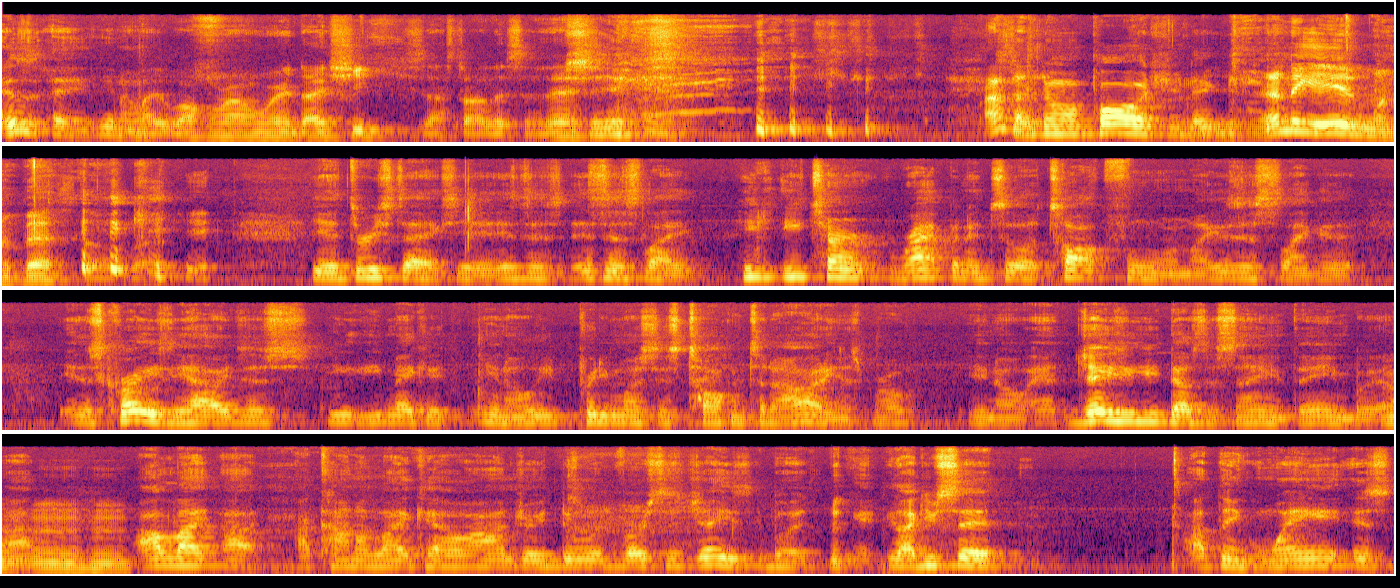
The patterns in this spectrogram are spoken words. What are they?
It's, hey, you I'm know, like walking around wearing dashikis. I start listening to that shit. shit. I Start doing poetry, nigga. that nigga is one of the best though. bro. Yeah, three stacks. Yeah, it's just, it's just like he, he turned rapping into a talk form. Like it's just like a, it's crazy how he just he, he make it. You know, he pretty much just talking to the audience, bro. You know, and Jay Z he does the same thing, but I, Mhm. I like I, I kind of like how Andre do it versus Jay Z, but like you said, I think Wayne is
